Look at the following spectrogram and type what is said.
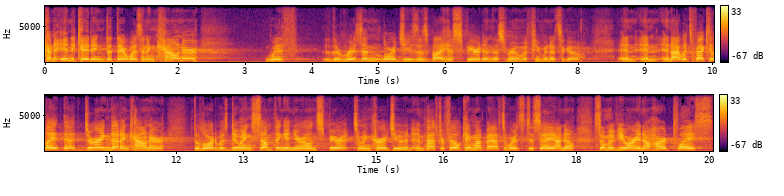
kind of indicating that there was an encounter with the risen Lord Jesus by his Spirit in this room a few minutes ago. And, and, and I would speculate that during that encounter, the Lord was doing something in your own spirit to encourage you. And, and Pastor Phil came up afterwards to say, I know some of you are in a hard place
